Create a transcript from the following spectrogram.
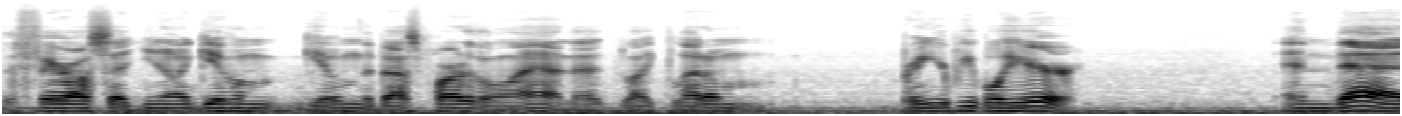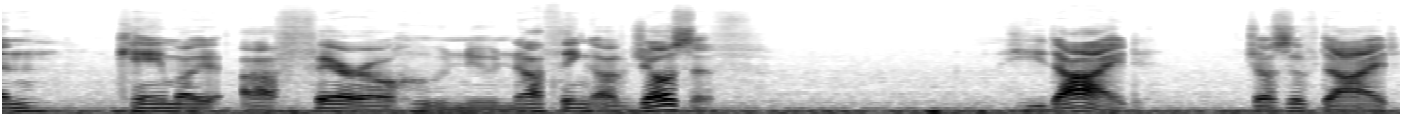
the Pharaoh said, you know, give them give them the best part of the land. That like let them bring your people here. And then came a, a Pharaoh who knew nothing of Joseph. He died. Joseph died.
